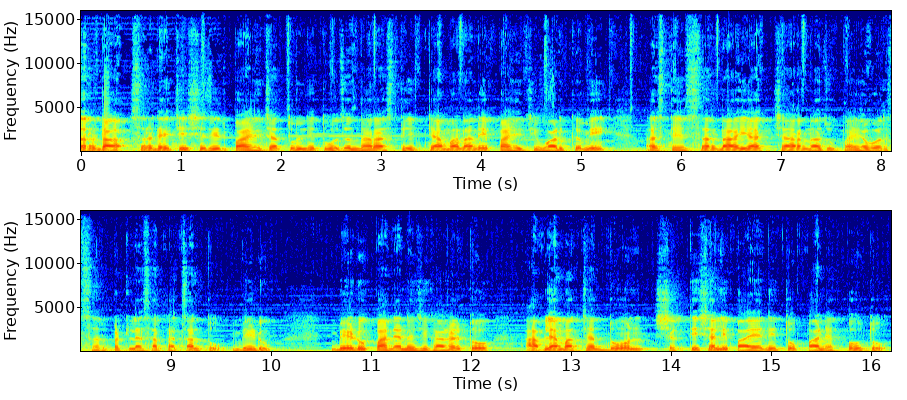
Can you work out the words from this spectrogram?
सरडा सरड्याचे शरीर पायाच्या तुलनेत वजनदार असते. त्या मानाने पायाची वाढ कमी असते. सरडा या चार नाजूक पायावर सरपटल्यासारखा चालतो. बेडूक बेडूक पाण्यानजीक आढळतो आपल्या मागच्या दोन शक्तिशाली पायाने तो पाण्यात पोहतो.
